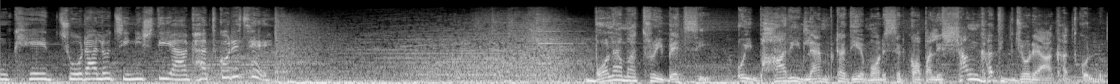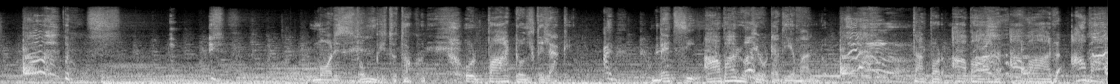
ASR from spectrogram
মুখে জোরালো জিনিস দিয়ে আঘাত করেছে? বলা মাত্রই বেটসি ওই ভারী ল্যাম্পটা দিয়ে মরিসের কপালে সাংঘাতিক জোরে আঘাত করল। মরিস স্তম্ভিত তখন ওর পা টলতে লাগে বেটসি আবার ওকে ওটা দিয়ে মারল। তারপর আবার আবার আবার।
